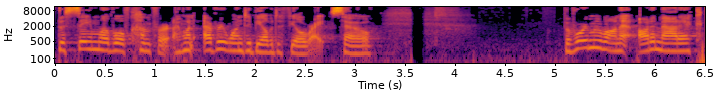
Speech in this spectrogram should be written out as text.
the same level of comfort. I want everyone to be able to feel right. So before we move on, at Automattic,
